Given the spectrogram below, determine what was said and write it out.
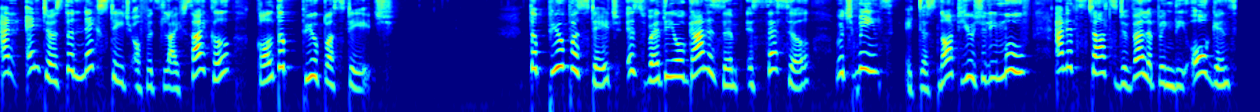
and enters the next stage of its life cycle called the pupa stage. The pupa stage is where the organism is sessile, which means it does not usually move and it starts developing the organs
